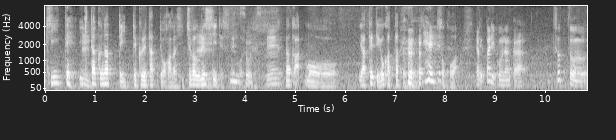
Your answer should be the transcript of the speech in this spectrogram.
聞いて行きたくなって行ってくれたってお話一番嬉しいですね、うん。これ。そうですね。なんかもうやっててよかったって思います そこは。やっぱりこうなんかちょっと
